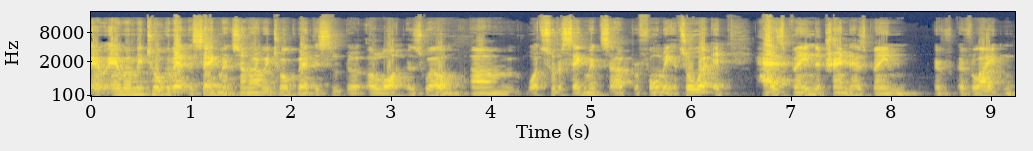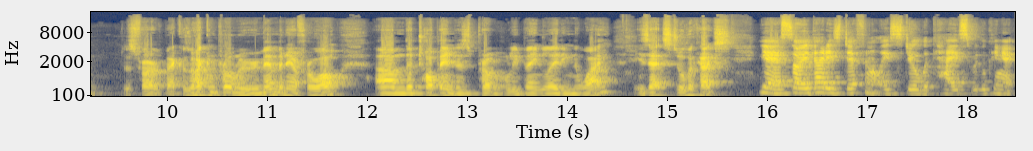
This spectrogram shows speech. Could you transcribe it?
and when we talk about the segments, I know we talk about this a lot as well. Um, what sort of segments are performing? It's all it has been. The trend has been of, of late, and as far back as I can probably remember now for a while, um, the top end has probably been leading the way. Is that still the case? Yeah, so that is definitely still the case. We're looking at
